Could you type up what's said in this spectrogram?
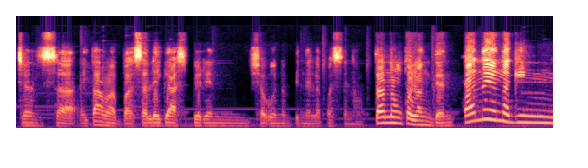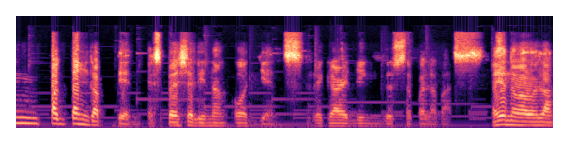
dyan sa, ay tama ba, sa Legazpi rin siya unang pinalabas, ano? Tanong ko lang din, paano yung naging pagtanggap din, especially ng audience regarding do sa palabas? Ayun, nawawala.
